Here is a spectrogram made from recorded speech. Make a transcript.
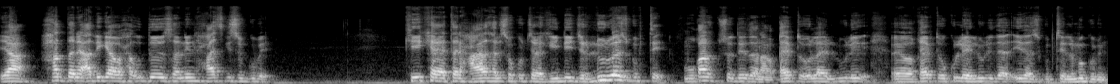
Ya haddana adiga waxaa u doodaysaa nin xaaskiisa gube kii kaleetan xaalad halisoo ku jira kii dhihi luul waa isgubtay muuqaalka ku soo dee doonaa qaybta ula luul qaybta uu ku leeyahy luul ida isgubtay lama gubin.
